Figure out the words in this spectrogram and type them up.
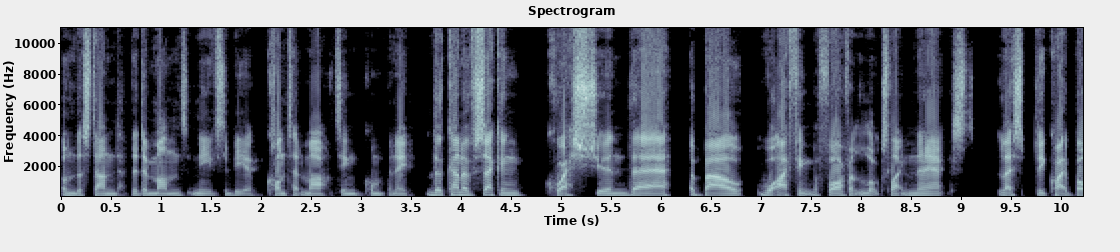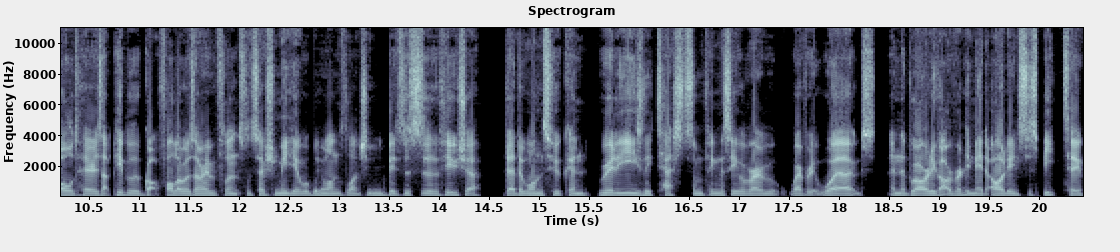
understand the demand needs to be a content marketing company. The kind of second question there about what I think the forefront looks like next let's be quite bold here is that people who've got followers or influence on social media will be the ones launching businesses of the future. They're the ones who can really easily test something to see whether, whether it works. And they've already got a ready made audience to speak to.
